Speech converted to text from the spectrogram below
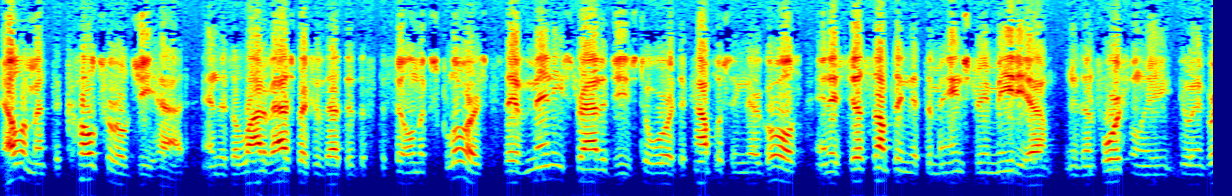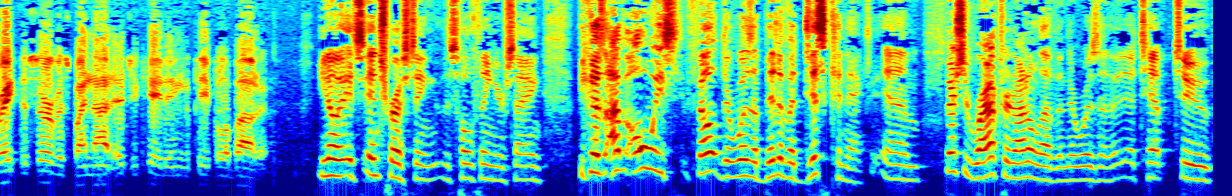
element, the cultural jihad. And there's a lot of aspects of that that the, the film explores. They have many strategies towards accomplishing their goals, and it's just something that the mainstream media is unfortunately doing a great disservice by not educating the people about it. You know, it's interesting this whole thing you're saying because I've always felt there was a bit of a disconnect, um, especially right after 9/11. There was an attempt to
